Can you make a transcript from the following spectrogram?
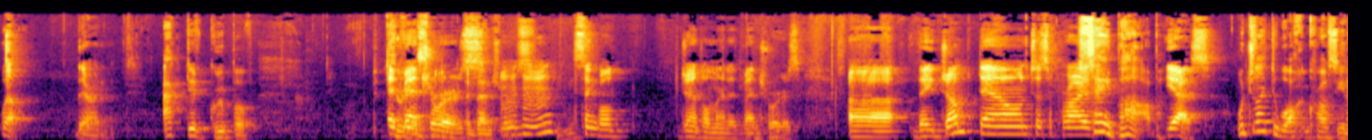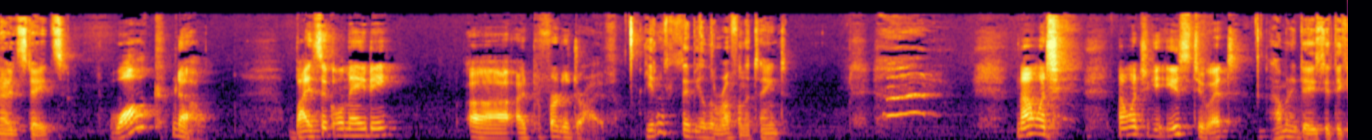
Well, they're an active group of Adventurers, Adventurers. Mhm. single gentlemen adventurers. Uh, they jump down to surprise. Say, Bob, yes. Would you like to walk across the United States? Walk? No. Bicycle, maybe. Uh, I'd prefer to drive. You don't think they'd be a little rough on the taint? Not once, not once you get used to it. How many days do you think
